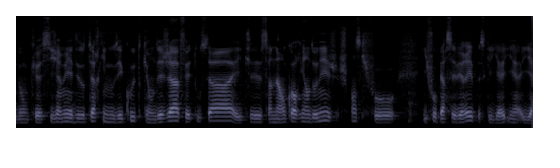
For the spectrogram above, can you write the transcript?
Donc euh, si jamais il y a des auteurs qui nous écoutent, qui ont déjà fait tout ça et que ça n'a encore rien donné, je, je pense qu'il faut, il faut persévérer parce qu'il y, y, y, y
